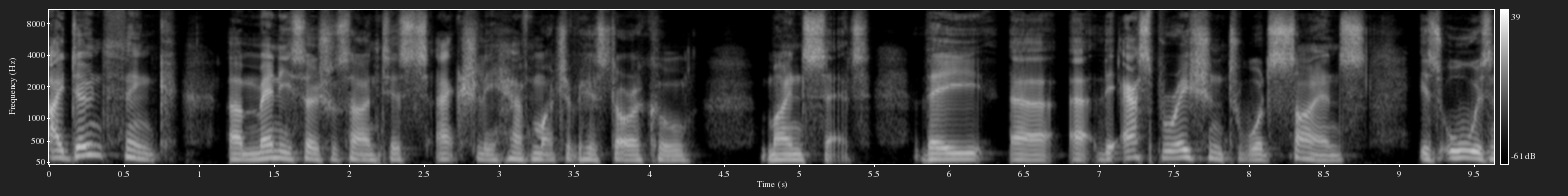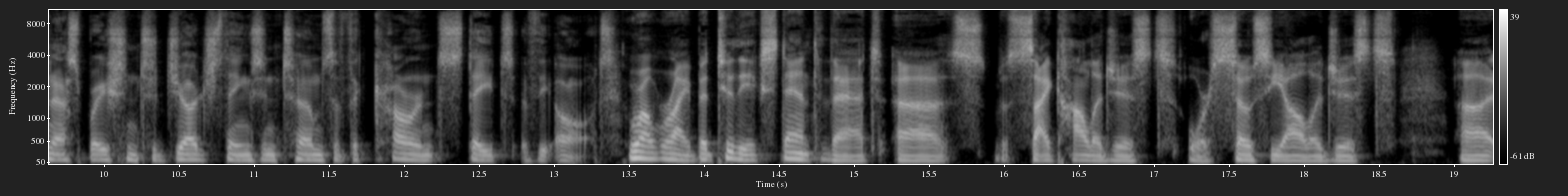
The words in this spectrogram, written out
I don't think uh, many social scientists actually have much of a historical mindset. They uh, uh, the aspiration towards science is always an aspiration to judge things in terms of the current state of the art. Well, right, but to the extent that uh, psychologists or sociologists uh,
